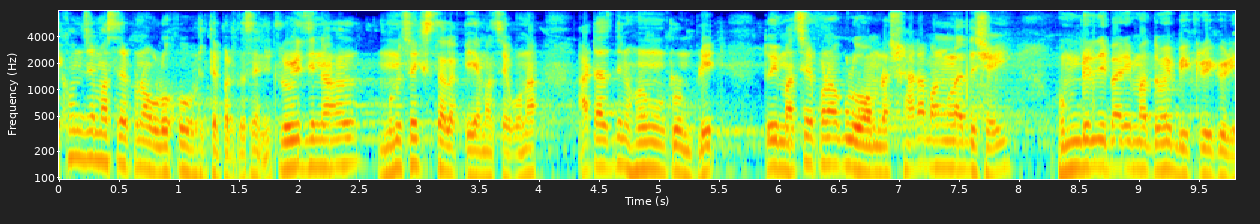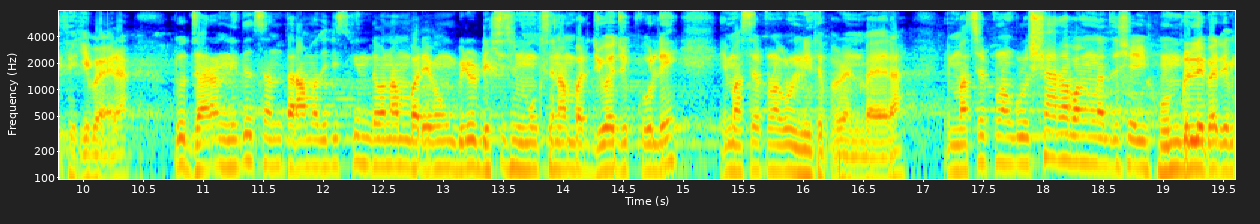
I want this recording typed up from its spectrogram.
এখন যে মাছের পোনাগুলো খুব করতে পারতেছেন, এটা অরিজিনাল মনুসেক্স তেলাপিয়া মাছের পোনা, আঠাশ দিন হোম কমপ্লিট তো এই মাছের পোনাগুলো আমরা সারা বাংলাদেশেই হোম ডেলিভারির মাধ্যমে বিক্রি করে থাকি ভাইরা তো যারা নিতে চান, তারা আমাদের স্ক্রিন দেওয়া নাম্বার এবং ভিডিও ডিসক্রিপশন বক্সে নাম্বার যোগাযোগ করলে এই মাছের পোনাগুলো নিতে পারেন ভাইরা এই মাছের পোনাগুলো সারা বাংলাদেশে এই হোম ডেলিভারির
